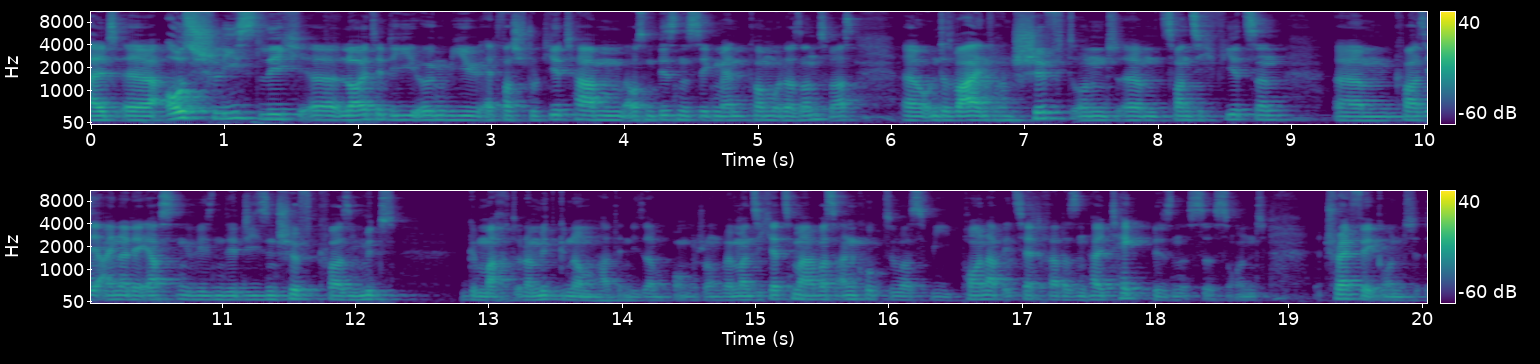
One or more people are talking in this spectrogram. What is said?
halt äh, ausschließlich äh, Leute, die irgendwie etwas studiert haben, aus dem Business-Segment kommen oder sonst was. Äh, und das war einfach ein Shift und ähm, 2014 ähm, quasi einer der ersten gewesen, der diesen Shift quasi mitgemacht oder mitgenommen hat in dieser Branche. Und wenn man sich jetzt mal was anguckt, sowas wie Pornhub etc., da sind halt Tech-Businesses und Traffic und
